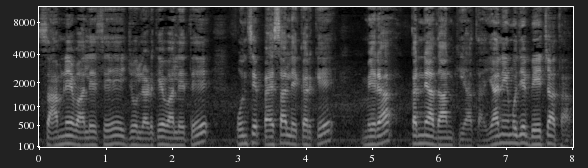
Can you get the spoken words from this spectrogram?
सामने वाले से, जो लड़के वाले थे, उनसे पैसा लेकर के मेरा कन्यादान किया था। यानी मुझे बेचा था।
